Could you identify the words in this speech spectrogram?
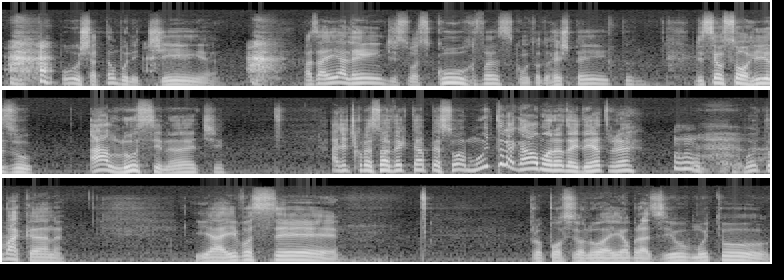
Puxa, tão bonitinha. Mas aí, além de suas curvas, com todo respeito, de seu sorriso alucinante, a gente começou a ver que tem uma pessoa muito legal morando aí dentro, né? Muito bacana. E aí você proporcionou aí ao Brasil muito.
